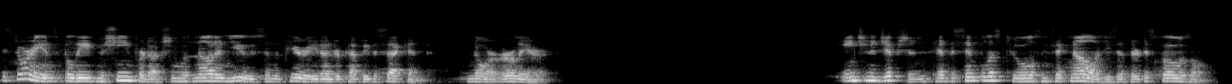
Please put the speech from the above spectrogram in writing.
Historians believe machine production was not in use in the period under Pepi II, nor earlier. Ancient Egyptians had the simplest tools and technologies at their disposal.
